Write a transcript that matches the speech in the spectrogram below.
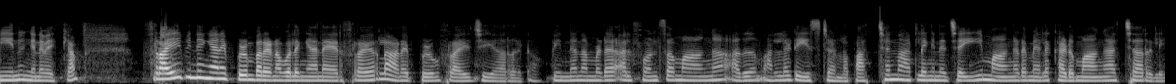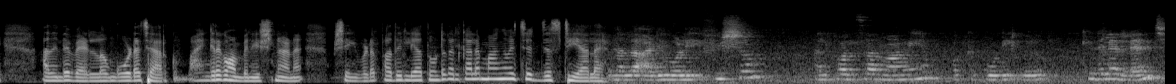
മീനും ഇങ്ങനെ വെക്കാം. ഫ്രൈ പിന്നെ ഞാൻ എപ്പോഴും പറയണ പോലെ ഞാൻ എയർ ഫ്രയറിലാണ് എപ്പോഴും ഫ്രൈ ചെയ്യാറ് കേട്ടോ പിന്നെ നമ്മുടെ അൽഫോൺസ മാങ്ങ അത് നല്ല ടേസ്റ്റ് ആണല്ലോ. അപ്പം അച്ഛൻ നാട്ടിലെങ്ങനെ വെച്ചാൽ ഈ മാങ്ങയുടെ മേലെ കടുമാങ്ങ അച്ചാറില്ലേ അതിന്റെ വെള്ളവും കൂടെ ചേർക്കും. ഭയങ്കര കോമ്പിനേഷനാണ് പക്ഷേ ഇവിടെ ഇപ്പം അതില്ലാത്തതുകൊണ്ട് തൽക്കാലം മാങ്ങ വെച്ച് അഡ്ജസ്റ്റ് ചെയ്യാമല്ലേ നല്ല അടിപൊളി ഫിഷും അൽഫോൺസ മാങ്ങയും ഒക്കെ കൂടി ഒരു കിടിലൻ ലഞ്ച്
